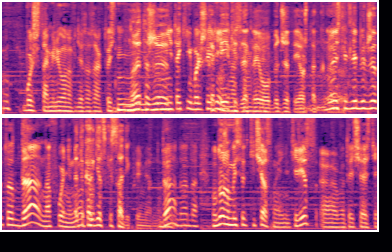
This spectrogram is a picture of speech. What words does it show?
ну, больше 100 миллионов где-то так. То есть Но не, это же не такие большие деньги. Копейки на для краевого бюджета, я уж так... Ну, если для бюджета, да, на фоне. Это как тут- детский садик примерно. Да, да, да. Но должен быть все-таки частный интерес э, в этой части.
